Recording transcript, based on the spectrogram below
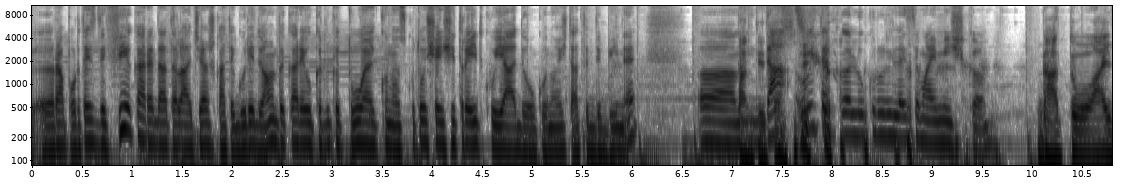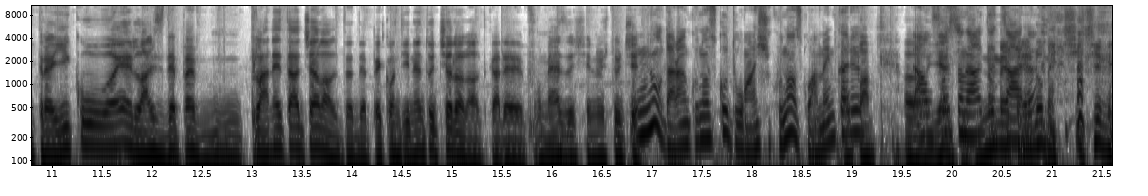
uh, raportezi de fiecare dată la aceeași categorie de oameni pe care eu cred că tu ai cunoscut-o și ai și trăit cu ea de o cunoști atât de bine. Uh, da, Cantități. uite că lucrurile se mai mișcă. Dar tu ai trăit cu ăilalți de pe planeta cealaltă, de pe continentul celălalt, care fumează și nu știu ce. Nu, dar am cunoscut oameni și cunosc oameni care Opa, uh, au ia fost zi, în altă nume, țară. prenume și cine.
